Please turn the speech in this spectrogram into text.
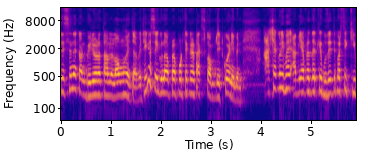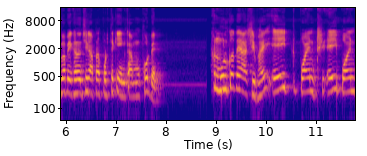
চাইছি না, কারণ ভিডিওটা তাহলে লং হয়ে যাবে, ঠিক আছে? এগুলো আপনার প্রত্যেকটা টাস্ক কমপ্লিট করে নেবেন। আশা করি ভাই, আমি আপনাদেরকে বুঝাতে পারছি কীভাবে এখানে হচ্ছে আপনার প্রত্যেকে ইনকাম করবেন। এখন মূল কথায় আসি ভাই, এই পয়েন্ট এই পয়েন্ট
